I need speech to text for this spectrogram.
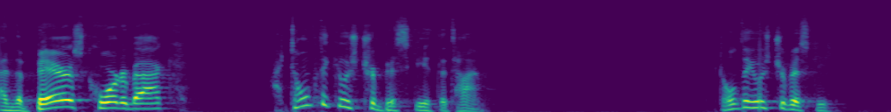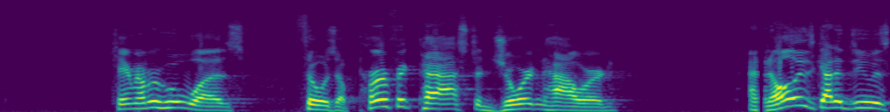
And the Bears quarterback, I don't think it was Trubisky at the time. Don't think it was Trubisky. Can't remember who it was. Throws a perfect pass to Jordan Howard. And all he's got to do is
